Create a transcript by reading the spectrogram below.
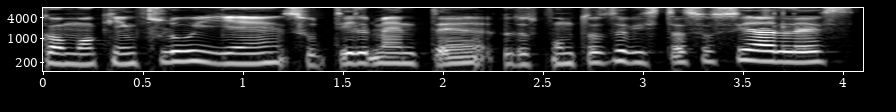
como que influye sutilmente los puntos de vista sociales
